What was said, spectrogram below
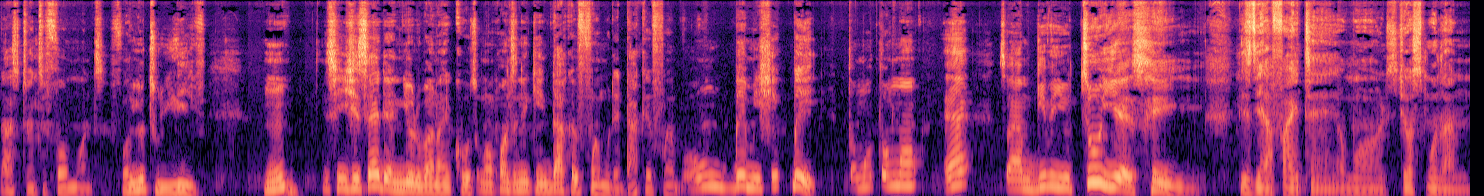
That's 24 months for you to leave. Hmm? You see, she said in Yoruba, and I quote, "Mo kàn ti ní kí n dákẹ́ fún ẹ, mo dẹ̀ dákẹ́ ṣépè, tọmọtọmọ, eh? So I'm giving you two years. Hey, this is their fight. Eh? It's just more than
